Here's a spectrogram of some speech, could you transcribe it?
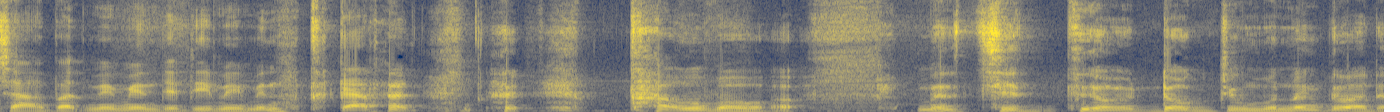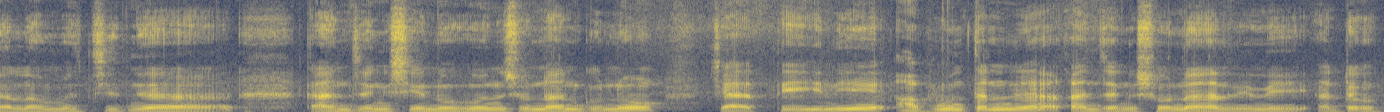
sahabat Mimin. Jadi Mimin sekarang tahu bahwa Masjid Dog Jumeneng itu adalah masjidnya Kanjeng Sinuhun Sunan Gunung Jati. Ini apunten ya Kanjeng Sunan ini. Aduh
